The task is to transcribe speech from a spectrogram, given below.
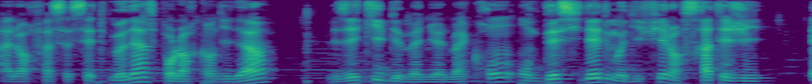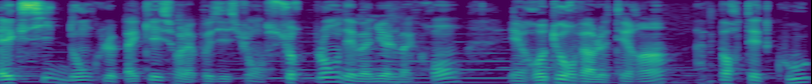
Alors face à cette menace pour leur candidat, les équipes d'Emmanuel Macron ont décidé de modifier leur stratégie excite donc le paquet sur la position en surplomb d'Emmanuel Macron et retour vers le terrain, portée de coup,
